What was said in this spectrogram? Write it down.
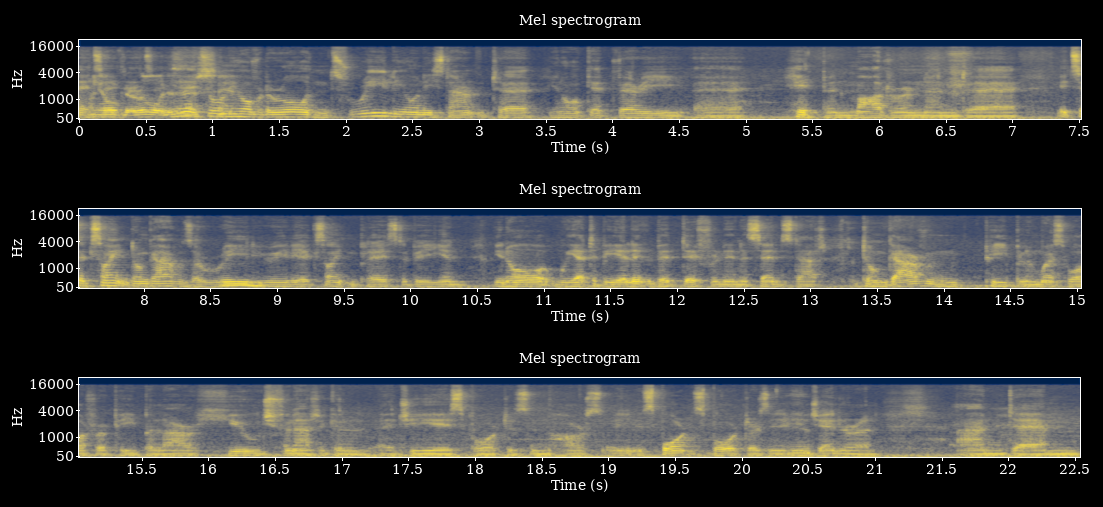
it's Only over the road, isn't yeah, it? It's only Yeah. over the road, and it's really only starting to, you know, get very uh, hip and modern, and uh, it's exciting. Dungarvan's a really, really exciting place to be, and you know, we had to be a little bit different in a sense that Dungarvan people and West Waterford people are huge fanatical uh, GAA supporters and horse uh, sport supporters in, in general, and. Um,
